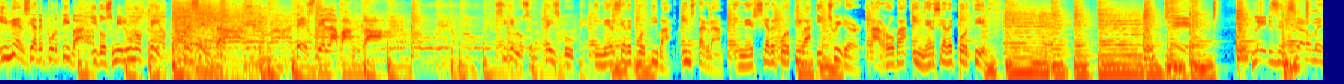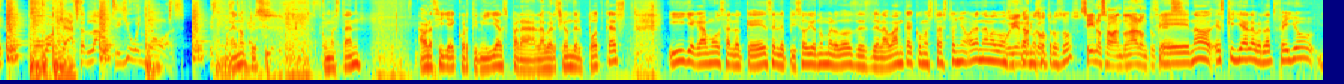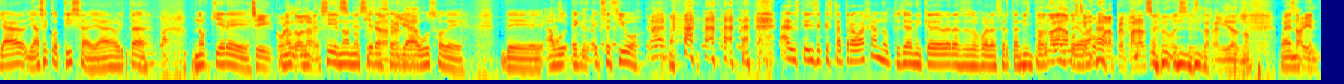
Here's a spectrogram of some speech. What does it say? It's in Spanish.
Inercia Deportiva y 2001 Film presenta Desde la Banca. Síguenos en Facebook, Inercia Deportiva, Instagram, Inercia Deportiva y Twitter, arroba Inercia Deportiva. Ladies and gentlemen, broadcast live to you and yours. Bueno, pues, ¿cómo están? Ahora sí ya hay cortinillas para la versión del podcast y llegamos a lo que es el episodio número 2 desde la banca. ¿Cómo estás, Toño? Ahora nada más vamos Muy bien, a estar Marco. nosotros dos. Sí, nos abandonaron, ¿tú Sí, crees? no, es que ya la verdad Fello ya, ya se cotiza, ya ahorita no quiere... Sí, cobran no- no- dólares, sí, es- no, no quiere hacer ya uso de, de abu- ex- excesivo. ah, es que dice que está trabajando, pues ya ni que de veras eso fuera a ser tan No, importante. no le damos ¿va? tiempo para prepararse, ¿no? Esa es la realidad, ¿no? Bueno, Está bien.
